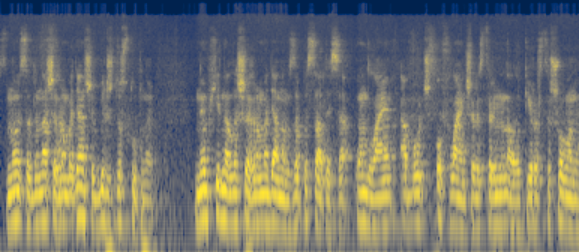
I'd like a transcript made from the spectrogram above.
становиться для наших громадян ще більш доступною. Необхідно лише громадянам записатися онлайн або офлайн через термінал, який розташований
